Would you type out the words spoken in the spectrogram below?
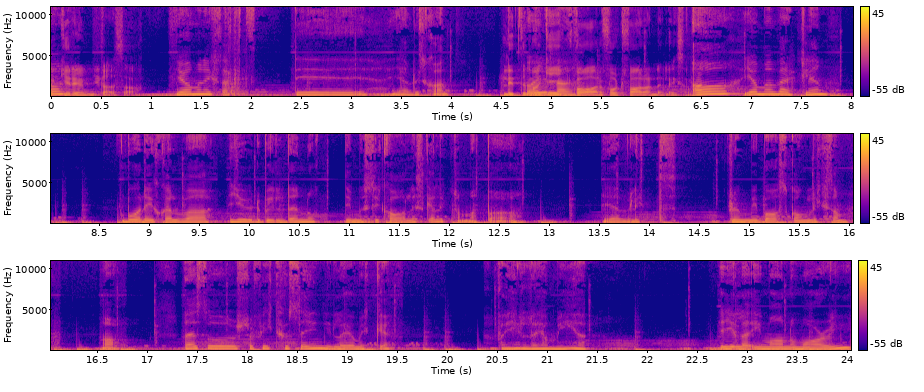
Ja. grymt alltså. Ja men exakt. Det är jävligt skönt. Lite magi gillar- kvar fortfarande liksom. Ja, ja men verkligen. Både i själva ljudbilden och det musikaliska liksom. Att bara jävligt flummig basgång liksom. Ja. Nej, så Shafiq Hussein gillar jag mycket. Vad gillar jag mer? Jag gillar Iman Omari,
